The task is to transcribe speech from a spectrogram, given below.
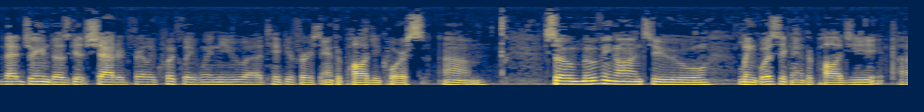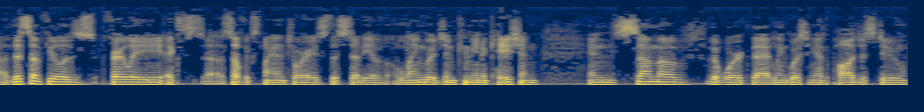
that dream does get shattered fairly quickly when you uh, take your first anthropology course. Um, so, moving on to linguistic anthropology, uh, this subfield is fairly ex- uh, self-explanatory. It's the study of language and communication, and some of the work that linguistic anthropologists do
